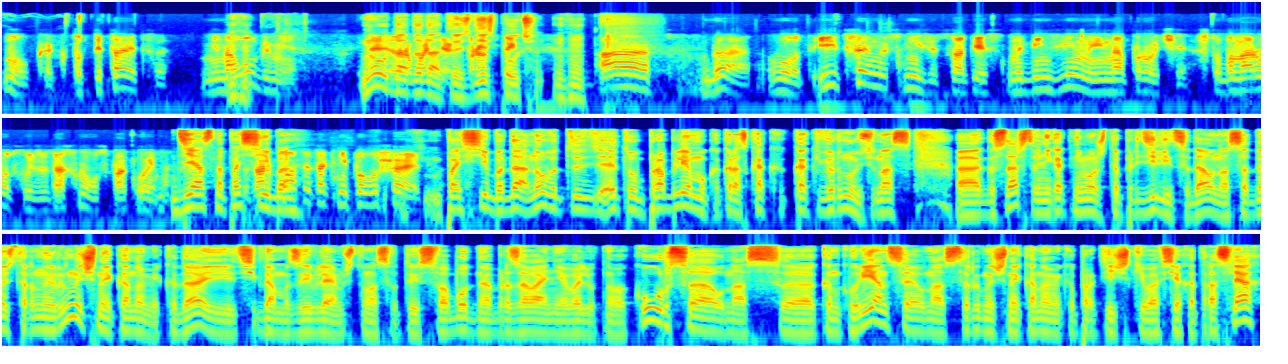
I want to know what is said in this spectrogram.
ну, как подпитается не налогами, Ну да, да, да, то есть здесь получается. А да, вот. И цены снизят, соответственно, на бензин и на прочее, чтобы народ хоть задохнул спокойно. Ясно, спасибо. Зарплаты так не повышают. Спасибо, да. Ну вот э, эту проблему как раз как, как вернуть. У нас э, государство никак не может определиться, да. У нас, с одной стороны, рыночная экономика, да, и всегда мы заявляем, что у нас вот и свободное образование валютного курса, у нас э, конкуренция, у нас рыночная экономика практически во всех отраслях.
